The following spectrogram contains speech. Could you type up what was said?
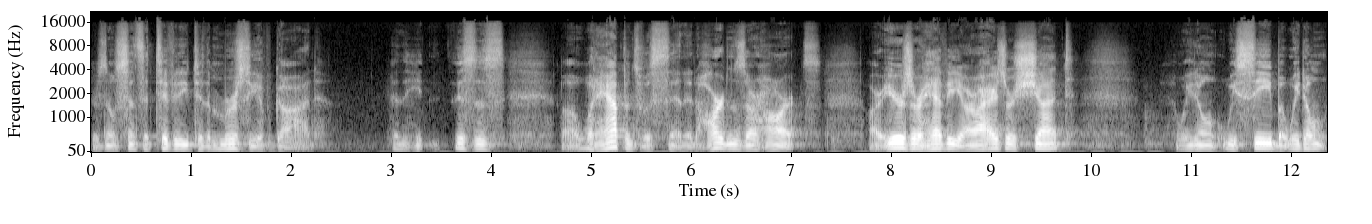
there's no sensitivity to the mercy of God. And he, this is uh, what happens with sin it hardens our hearts. Our ears are heavy, our eyes are shut. We don't we see but we don't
